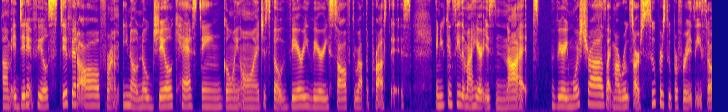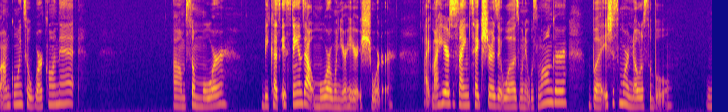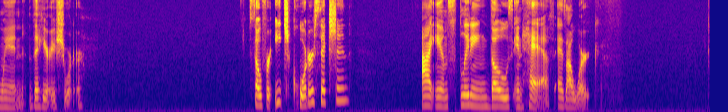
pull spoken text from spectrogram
Um, it didn't feel stiff at all from, you know, no gel casting going on. It just felt very, very soft throughout the process. And you can see that my hair is not very moisturized. Like my roots are super, super frizzy. So I'm going to work on that um, some more because it stands out more when your hair is shorter. Like my hair is the same texture as it was when it was longer, but it's just more noticeable when the hair is shorter. So for each quarter section, I am splitting those in half as I work.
